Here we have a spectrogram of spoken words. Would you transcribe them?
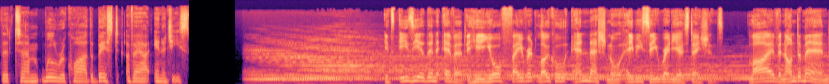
that um, will require the best of our energies. It's easier than ever to hear your favourite local and national ABC radio stations, live and on demand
